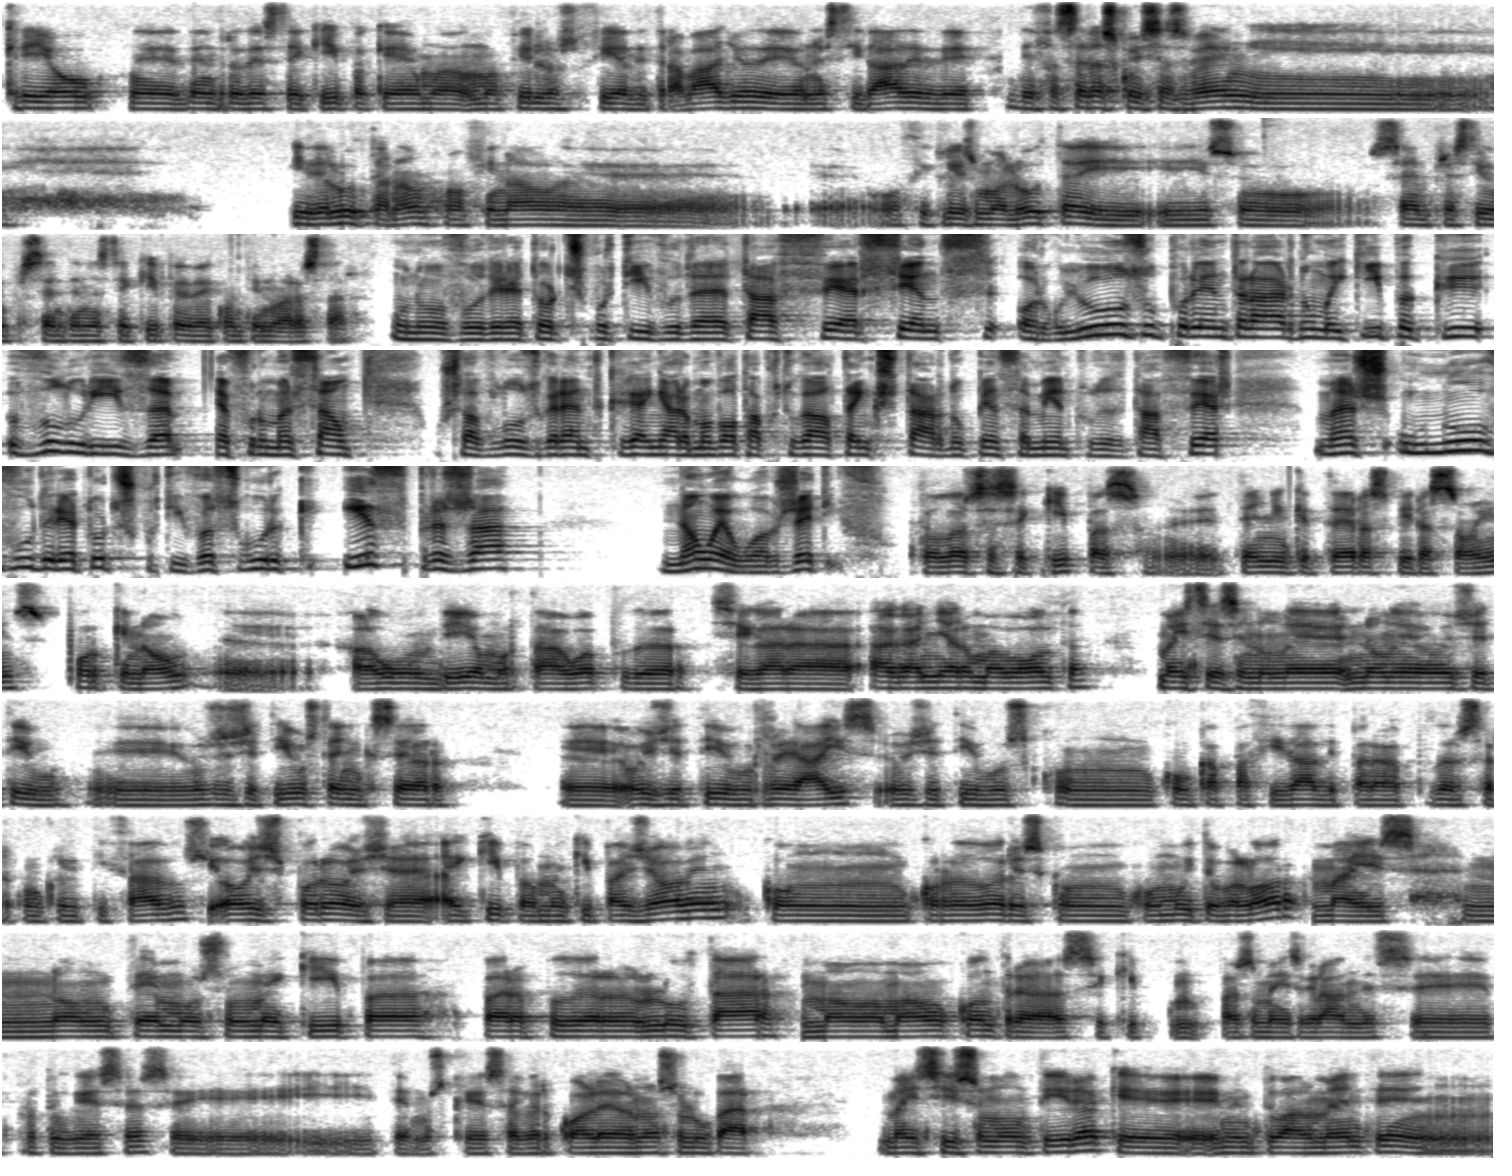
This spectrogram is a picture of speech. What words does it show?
criou eh, dentro desta equipa que é unha, unha filosofía de traballo, de honestidade, de, de facer as coisas ben e, e de luta, non? Ao final eh, o ciclismo é luta e, e, isso sempre estive presente nesta equipa e vai continuar a estar. O novo diretor desportivo da TAFER sente-se orgulhoso por entrar numa equipa que valoriza a formação. Gustavo Louso garante que ganhar uma volta a Portugal tem que estar no pensamento da TAFER, mas o novo diretor desportivo assegura que esse para já não é o objetivo. Todas as equipas eh, têm que ter aspirações, porque não eh, algum dia Mortágua poder chegar a, a, ganhar uma volta, mas esse não é não é o objetivo. Eh, os objetivos têm que ser eh, objetivos reais, objetivos con, con capacidade para poder ser concretizados. Hoje por hoje a equipa é uma equipa joven, con corredores con, con moito valor, mas non temos unha equipa para poder lutar mão a mão contra as equipas máis grandes eh, portuguesas eh, e temos que saber qual é o noso lugar mas isso não tira que eventualmente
